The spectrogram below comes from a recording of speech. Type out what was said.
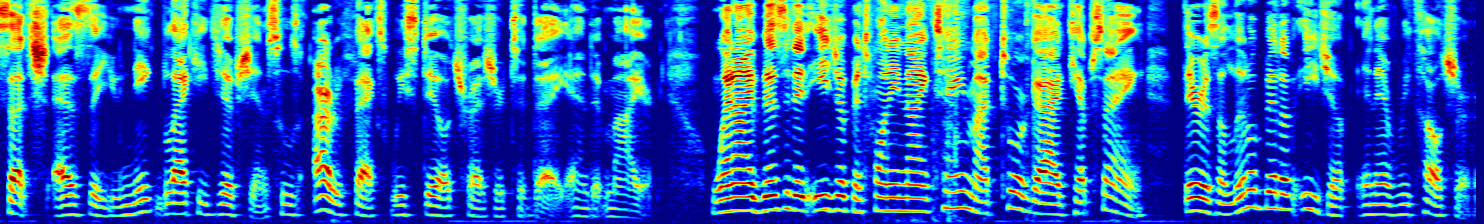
such as the unique black Egyptians whose artifacts we still treasure today and admire. When I visited Egypt in 2019, my tour guide kept saying, There is a little bit of Egypt in every culture.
